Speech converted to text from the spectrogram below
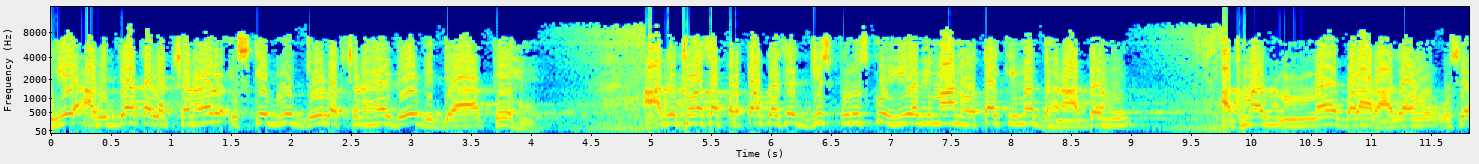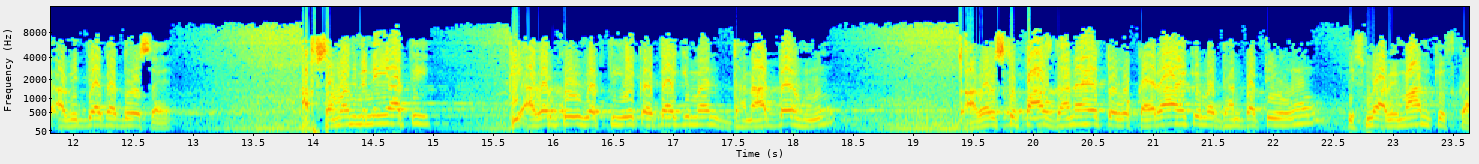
ये अविद्या का लक्षण है और इसके विरुद्ध जो लक्षण है, वे विद्या के हैं। आगे थोड़ा सा पढ़ता हूँ कैसे, जिस पुरुष को ये अभिमान होता है कि मैं धनाढ़ हूँ, अथवा मैं बड़ा राजा हूँ, उसे अविद्या का दोष है। अब समझ में नहीं आती कि अगर कोई व्यक्ति ये कहता है कि मैं धनाढ़ हूँ तो अगर उसके पास धन है तो वो कह रहा है कि मैं धनपति हूँ, इसमें अभिमान किसका?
